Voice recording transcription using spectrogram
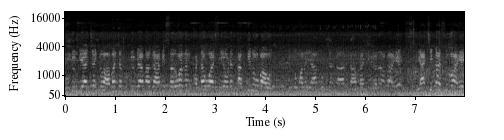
कुटुंबियांच्या किंवा आबांच्या कुटुंबियामागे आम्ही सर्वजण खटाववासी एवढ्या ताकदीनं उभा आहोत. तुम्हाला या पुढच्या काळात घाबराची गरज आहे याचिका सुरू आहे.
